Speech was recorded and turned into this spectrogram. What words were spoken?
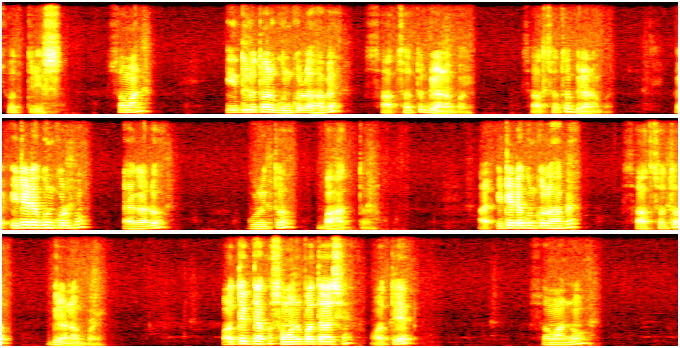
ছত্রিশ সমান এই দুটো তোমার গুণ করলে হবে সাতশত বিরানব্বই। সাতশত বিরানব্বই। এটা এটা গুণ করব এগারো গুণিত বাহাত্তর। আর এটা এটা গুণ করলে হবে সাতশত বিরানব্বই। অতএব দেখো সমানুপাতে আছে, অতএব সমানুপাতে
